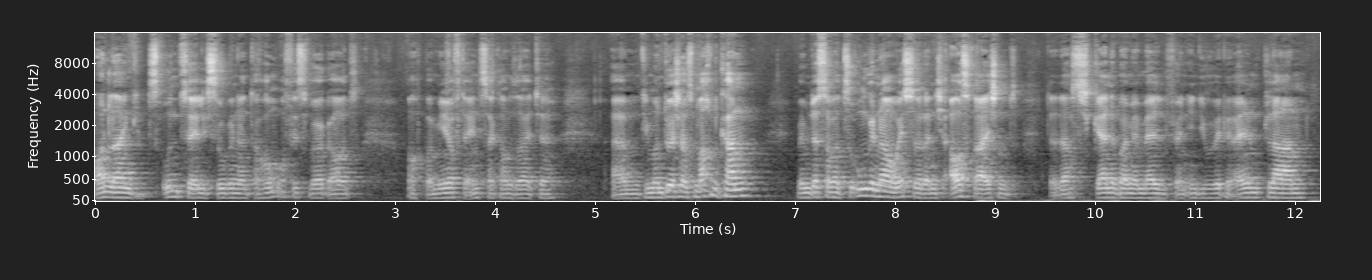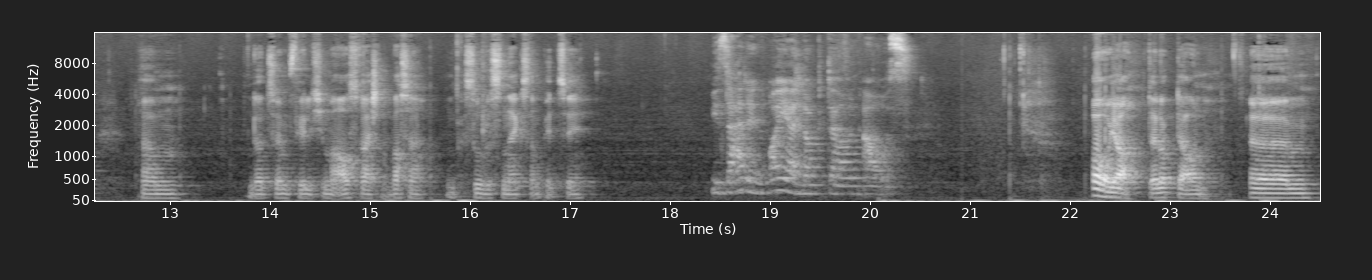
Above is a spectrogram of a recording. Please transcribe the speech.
Online gibt es unzählig sogenannte Homeoffice-Workouts, auch bei mir auf der Instagram-Seite, ähm, die man durchaus machen kann. Wenn das aber zu ungenau ist oder nicht ausreichend, da darf sich gerne bei mir melden für einen individuellen Plan. Ähm, und dazu empfehle ich immer ausreichend Wasser und gesunde Snacks am PC. Wie sah denn euer Lockdown aus? Oh ja, der Lockdown. Ähm,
